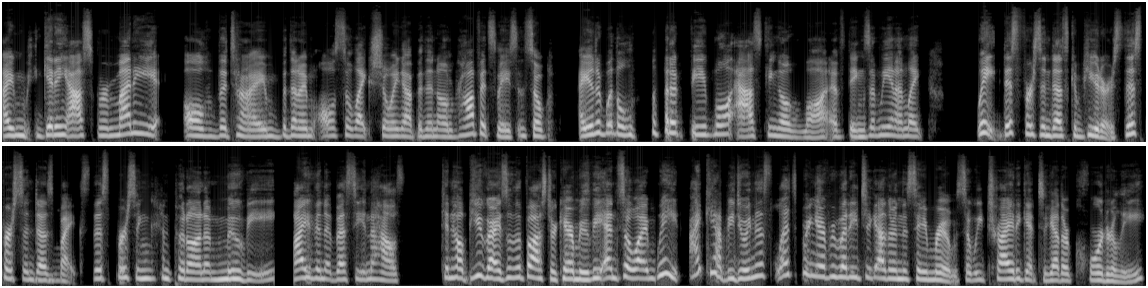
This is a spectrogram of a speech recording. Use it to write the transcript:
I'm getting asked for money all the time, but then I'm also like showing up in the nonprofit space. And so I end up with a lot of people asking a lot of things of me. And I'm like, wait, this person does computers. This person does mm-hmm. bikes. This person can put on a movie. Ivan at Bessie in the House can help you guys with a foster care movie. And so I'm, wait, I can't be doing this. Let's bring everybody together in the same room. So we try to get together quarterly.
